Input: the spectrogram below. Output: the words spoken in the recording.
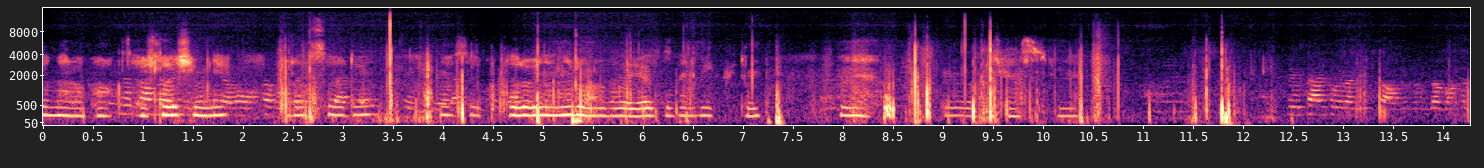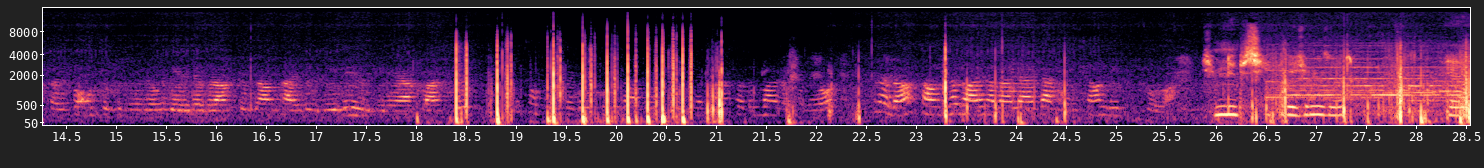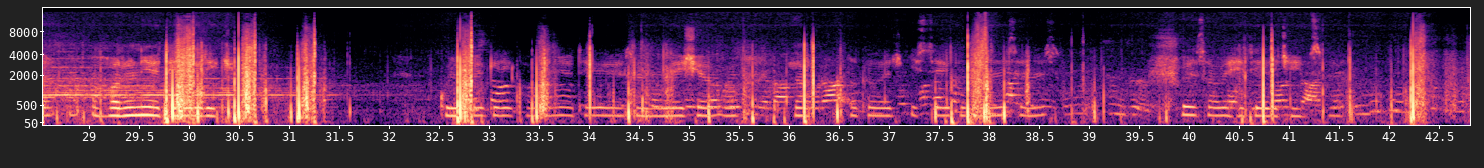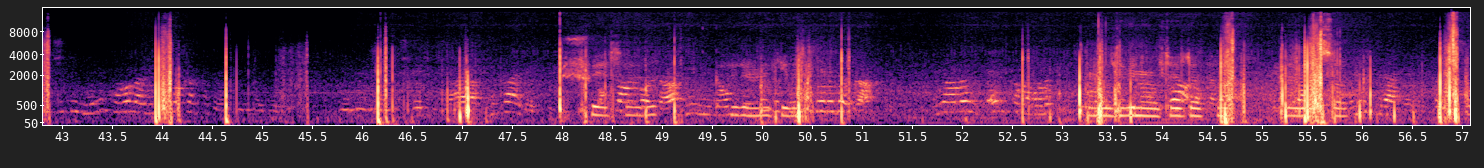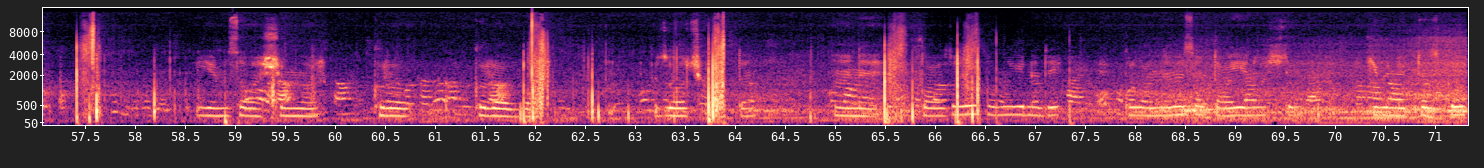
Merhaba arkadaşlar şimdi Galatasaray'da nasıl kuplar oynanır onu bulacağız. Bu benim ilk videom. Hani ona bakacağız şimdi. Küresel koronavirüs salgınında vaka sayısı 18 milyonu geride bıraktı. Can kaybı 700 bine yaklaştı. Birçok ülkede COVID-19'e karşı adımlar atılıyor. Sırada salgına dair haberlerden oluşan bir tur var. Şimdi bir çekilişimiz var. Ee, Haruni Ete'ye girik. Kulübe girik. Haruni Ete'ye girirsen Meşe al. Arkadaş isteği kullanırsanız şu hesabı hediye edeceğim size. Şu hesabı gördüğünüz gibi 6690 böyle bir hesap. 20 savaşçım var. Krov, Krov var. Zor çıkarttım. Yani fazla yok ama yine de kullandığım hesap daha yeni açtım. 2300 gold.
